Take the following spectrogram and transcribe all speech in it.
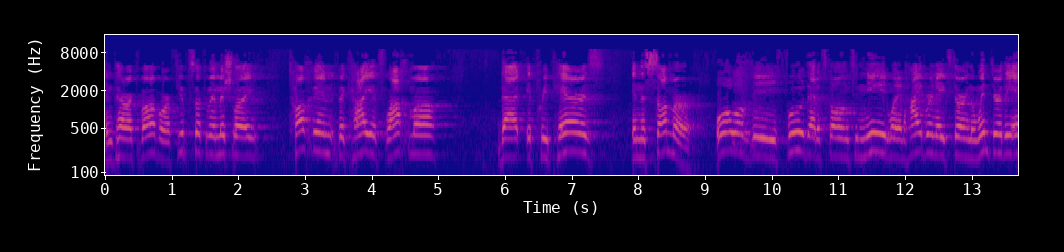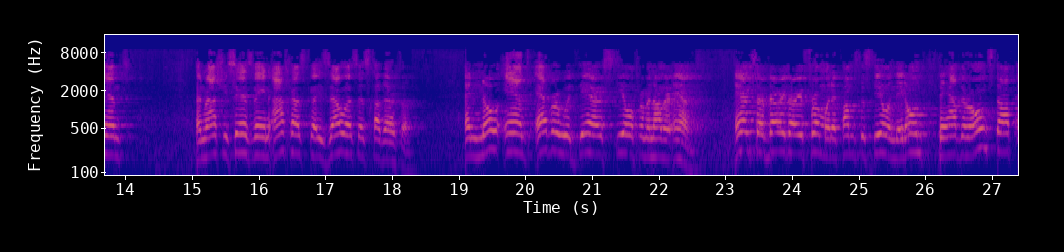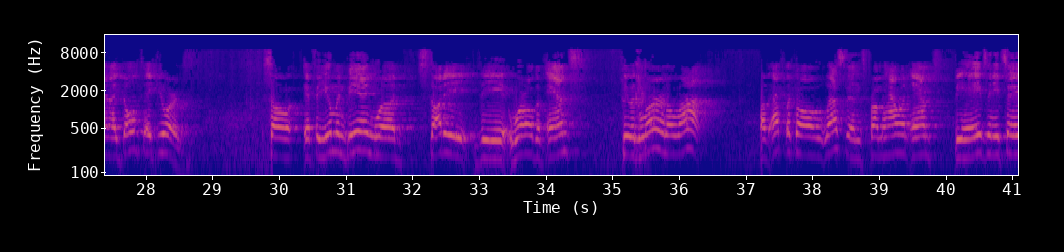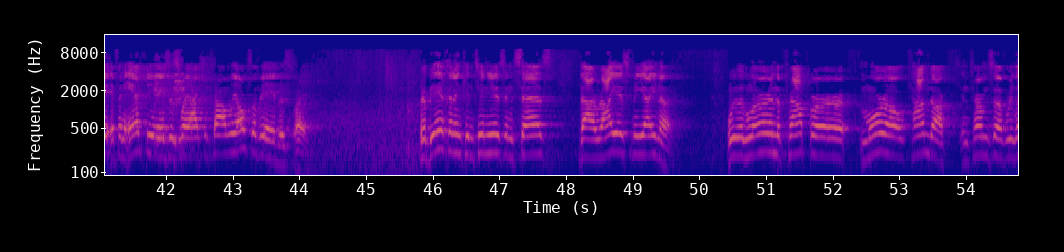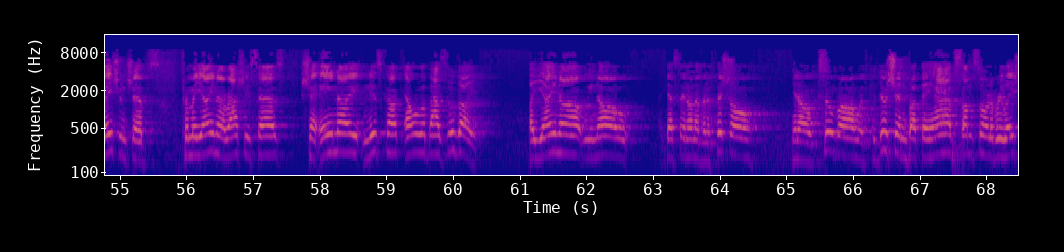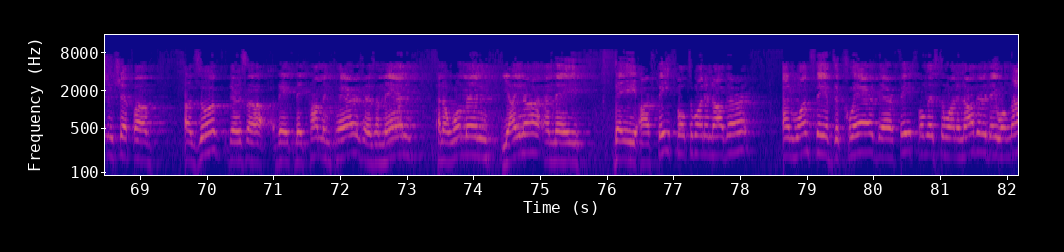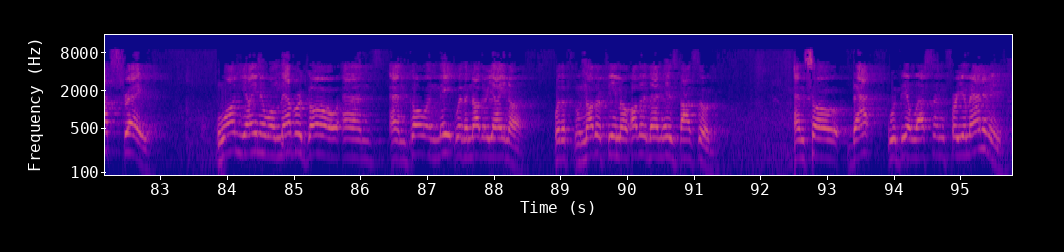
in Parak Vav, or a few psukim in Mishlei, Tachin bekayitz lachma, that it prepares in the summer all of the food that it's going to need when it hibernates during the winter, the ant. And Rashi says, Vein achas kaizelas es chaverta. And no ant ever would dare steal from another ant. Ants are very, very firm when it comes to stealing. They don't, they have their own stuff and I don't take yours. So if a human being would study the world of ants, he would learn a lot of ethical lessons from how an ant behaves, and he'd say, if an ant behaves this way, I should probably also behave this way. Rabbi Yechanan continues and says, V'arayas miyayna. We would learn the proper moral conduct in terms of relationships from Miyayna. Rashi says, She'enai nizkak el A yaina, we know, I guess they don't have an official you know, ksuba with kedushin, but they have some sort of relationship of a zug. There's a they they come in pairs. There's a man and a woman, yaina, and they they are faithful to one another. And once they have declared their faithfulness to one another, they will not stray. One yaina will never go and and go and mate with another yaina, with a, another female other than his bazug. And so that would be a lesson for humanity.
